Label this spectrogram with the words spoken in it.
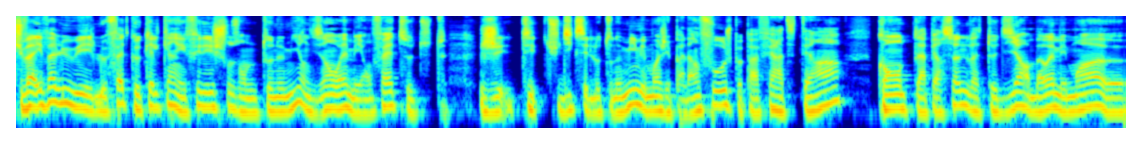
tu vas évaluer le fait que quelqu'un ait fait des choses en autonomie en disant ouais mais en fait tu, tu dis que c'est de l'autonomie mais moi j'ai pas d'infos je peux pas faire etc quand la personne va te dire bah ouais mais moi euh,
